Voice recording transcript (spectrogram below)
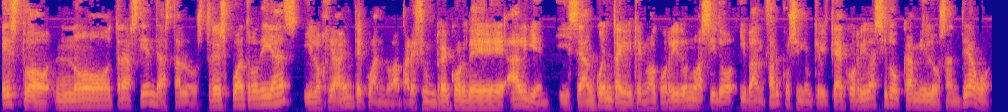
Esto no trasciende hasta los 3-4 días y, lógicamente, cuando aparece un récord de alguien y se dan cuenta que el que no ha corrido no ha sido Iván Zarco, sino que el que ha corrido ha sido Camilo Santiago.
